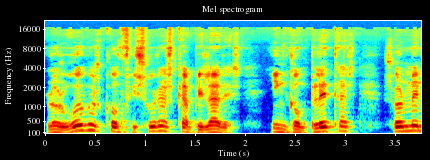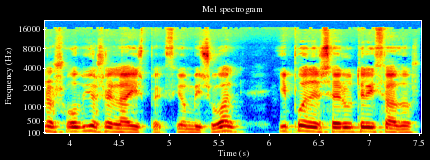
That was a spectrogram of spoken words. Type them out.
los huevos con fisuras capilares incompletas son menos obvios en la inspección visual y pueden ser utilizados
